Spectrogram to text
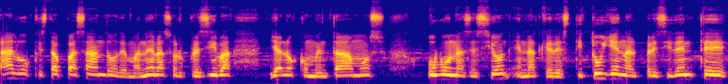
algo que está pasando de manera sorpresiva, ya lo comentábamos, hubo una sesión en la que destituyen al presidente,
